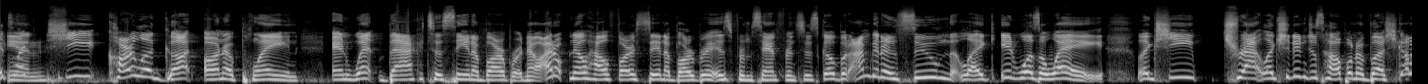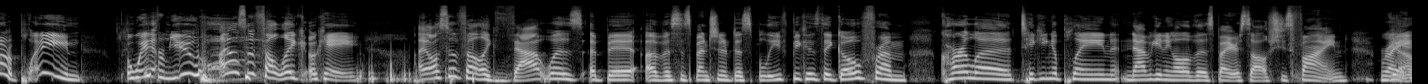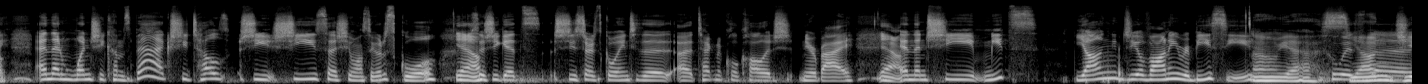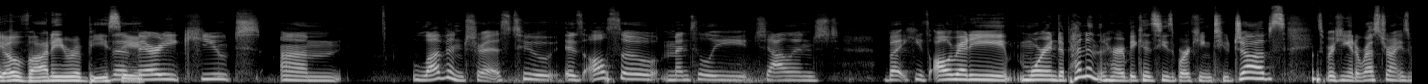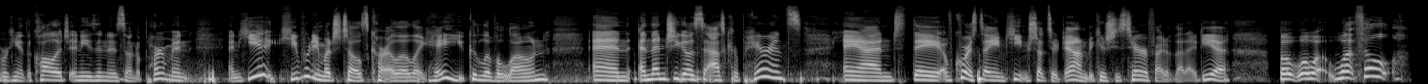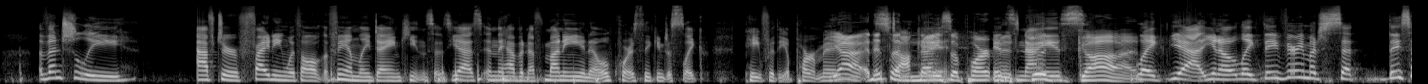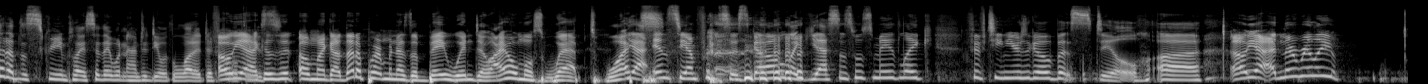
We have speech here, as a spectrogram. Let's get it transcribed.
It's And- like she Carla got on a plane and went back to Santa Barbara. Now I don't know how far Santa Barbara is from San Francisco, but I'm gonna assume that like it was away. Like she trapped like she didn't just hop on a bus. She got on a plane away from you. I also felt like okay. I also felt like that was a bit of a suspension of disbelief because they go from Carla taking a plane, navigating all of this by herself. She's fine, right? Yeah. And then when she comes back, she tells she she says she wants to go to school. Yeah. So she gets she starts going to the uh, technical college nearby. Yeah. And then she meets young Giovanni Ribisi. Oh yes, Who is young the- Giovanni the Ribisi. very cute um, love interest who is also mentally challenged but he's already more independent than her because he's working two jobs. He's working at a restaurant he's working at the college and he's in his own apartment. And he he pretty much tells carla like hey you could live alone. And and then she goes to ask her parents and they of course diane keaton shuts her down because she's terrified of that idea. But what what felt eventually after fighting with all the family, Diane Keaton says yes, and they have enough money. You know, of course, they can just like pay for the apartment. yeah, and it's a nice it. apartment. It's Good nice. God. Like, yeah, you know, like they very much set they set up the screenplay so they wouldn't have to deal with a lot of difficulties. Oh yeah, because it. Oh my God, that apartment has a bay window. I almost wept. What? yeah, in San Francisco, like yes, this was made like 15 years ago, but still, uh, Oh yeah, and they're really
